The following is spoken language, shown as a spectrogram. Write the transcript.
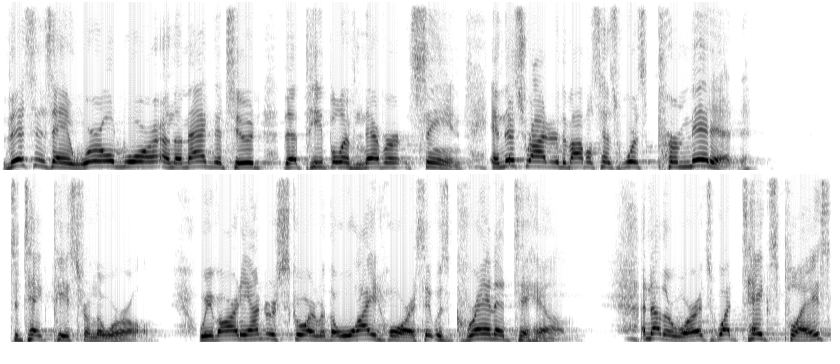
This is a world war and the magnitude that people have never seen. And this writer, of the Bible says, was permitted to take peace from the world. We've already underscored with the white horse, it was granted to him. In other words, what takes place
